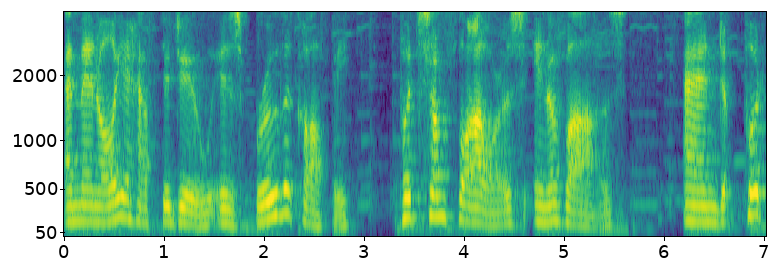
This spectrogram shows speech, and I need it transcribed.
And then all you have to do is brew the coffee, put some flowers in a vase, and put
